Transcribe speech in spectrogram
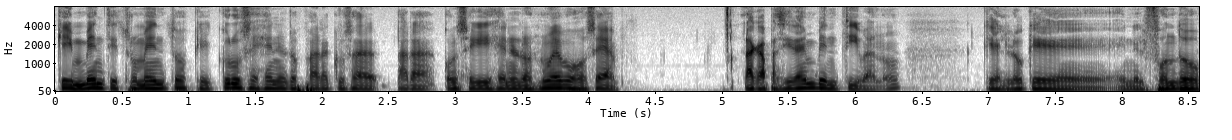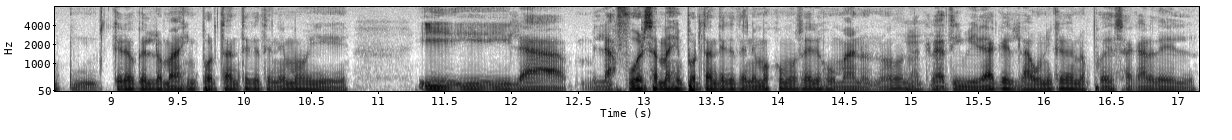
que invente instrumentos, que cruce géneros para cruzar, para conseguir géneros nuevos, o sea, la capacidad inventiva, ¿no? Que es lo que en el fondo creo que es lo más importante que tenemos y, y, la, la fuerza más importante que tenemos como seres humanos, ¿no? La creatividad que es la única que nos puede sacar del,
